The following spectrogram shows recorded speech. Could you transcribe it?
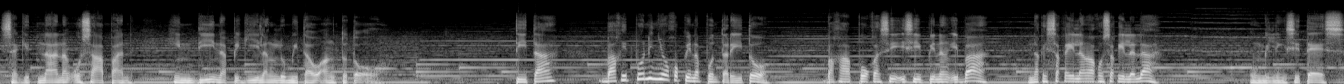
sa gitna ng usapan, hindi napigilang lumitaw ang totoo. Tita, Bakit po ninyo ako pinapunta rito? Baka po kasi isipin ng iba, nakisakay lang ako sa kilala. Umiling si Tess.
